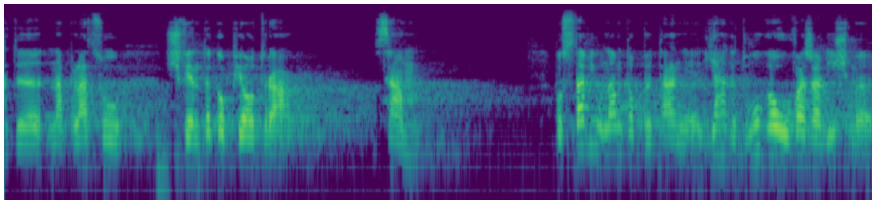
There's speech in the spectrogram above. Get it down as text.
gdy na placu świętego Piotra sam postawił nam to pytanie, jak długo uważaliśmy,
